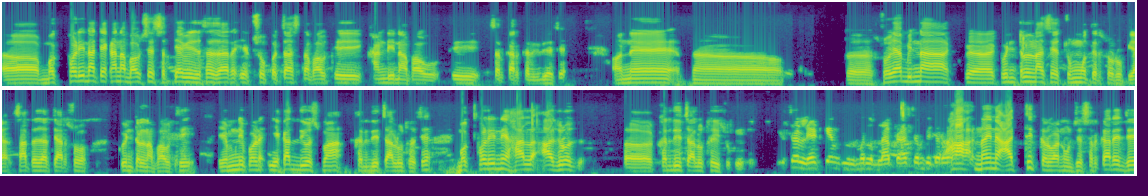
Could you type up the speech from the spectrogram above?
મગફળીના ટેકાના ભાવ છે સત્યાવીસ હજાર એકસો પચાસના ભાવથી ખાંડીના ભાવથી સરકાર ખરીદે છે. અને સોયાબીનના ક્વિન્ટલના છે ચુમ્મોતેરસો રૂપિયા, સાત હજાર ચારસો ક્વિન્ટલના ભાવથી. એમની પણ એકાદ દિવસમાં ખરીદી ચાલુ થશે. મગફળીની હાલ આજરોજ ખરીદી ચાલુ થઈ ચૂકી છે. સર લેટ કેમ મતલબ લાભ કરવા? હા નહીં નહીં આજથી જ કરવાનું. છે સરકારે જે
